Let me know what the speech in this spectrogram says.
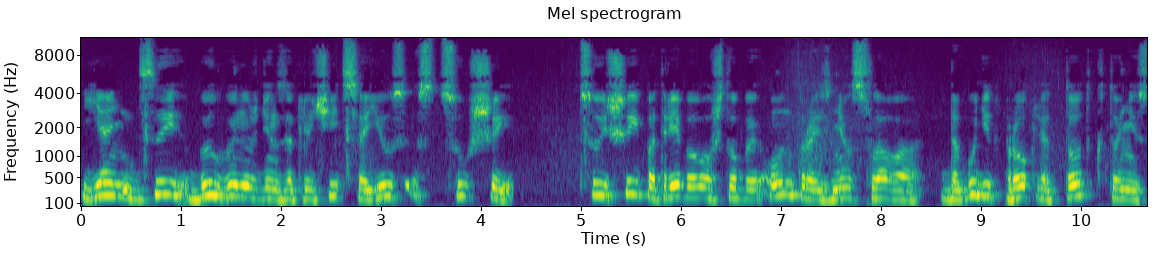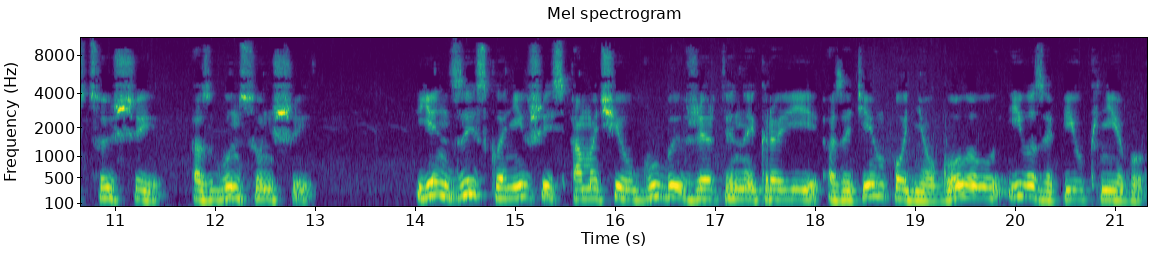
Янь Цзы был вынужден заключить союз с Цуши, Цуйши потребовал, чтобы он произнес слова «Да будет проклят тот, кто не с Цуйши, а с Гун Суньши». Яньцзы, склонившись, омочил губы в жертвенной крови, а затем поднял голову и возопил к небу.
